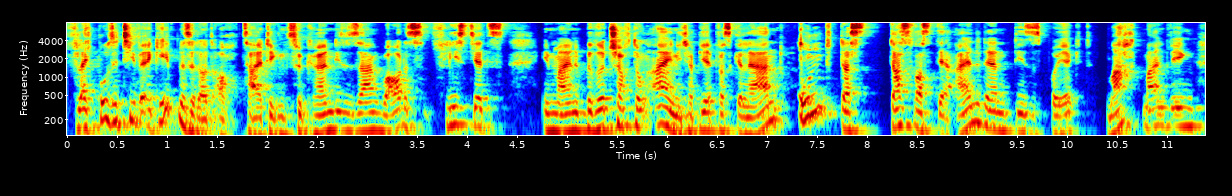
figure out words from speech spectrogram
vielleicht positive Ergebnisse dort auch zeitigen zu können, die sie sagen, wow, das fließt jetzt in meine Bewirtschaftung ein. Ich habe hier etwas gelernt und dass das, was der eine, der dieses Projekt macht, meinetwegen,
